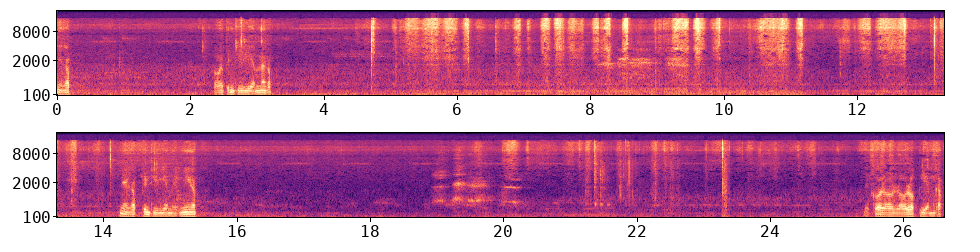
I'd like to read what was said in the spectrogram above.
นี่ครับ เหลาให้เป็นสี่เหลี่ยมนะครับ เนี่ยครับเป็นสี่เหลี่ยมแบบนี้ครับแล้วก็เราเราลบเหลี่ยมครับ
